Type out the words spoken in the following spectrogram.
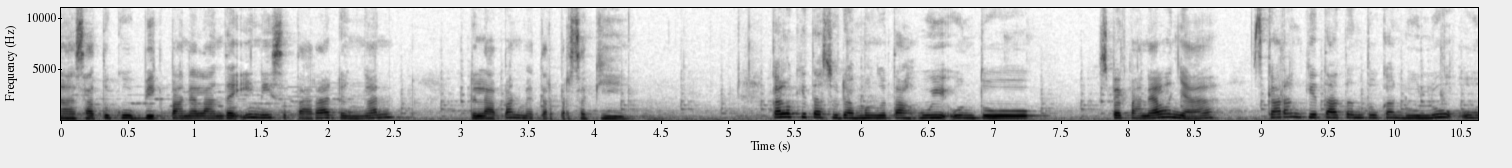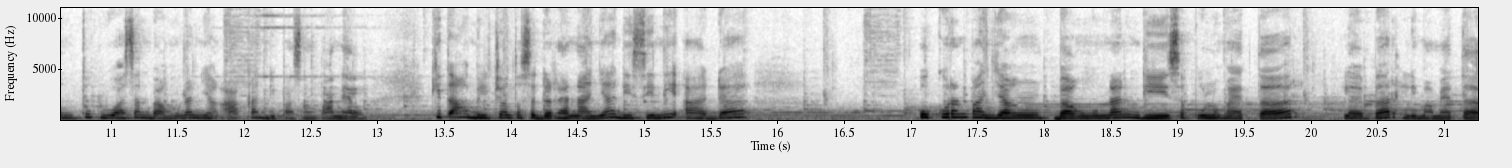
Nah, satu kubik panel lantai ini setara dengan 8 meter persegi. Kalau kita sudah mengetahui untuk spek panelnya, sekarang kita tentukan dulu untuk luasan bangunan yang akan dipasang panel. Kita ambil contoh sederhananya di sini ada ukuran panjang bangunan di 10 meter, lebar 5 meter.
